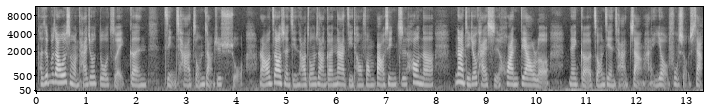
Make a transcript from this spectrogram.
可是不知道为什么他就多嘴跟警察总长去说，然后造成警察总长跟纳吉通风报信之后呢，纳吉就开始换掉了。那个总检察长还有副首相，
